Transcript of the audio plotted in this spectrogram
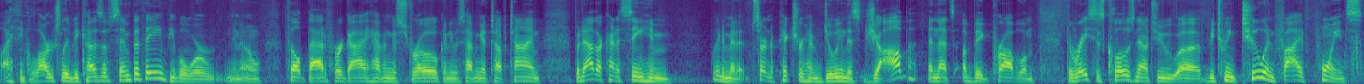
I think largely because of sympathy. People were, you know, felt bad for a guy having a stroke and he was having a tough time. But now they're kind of seeing him wait a minute, I'm starting to picture him doing this job, and that's a big problem. The race is closed now to uh, between two and five points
